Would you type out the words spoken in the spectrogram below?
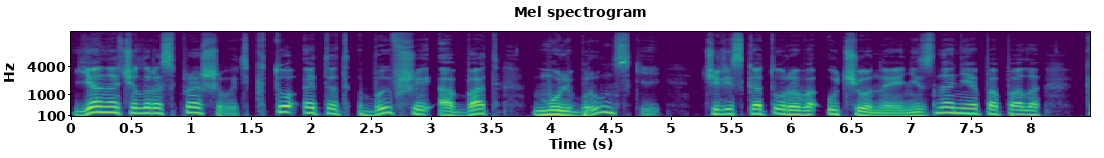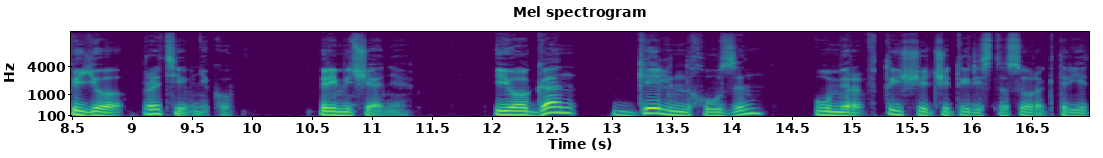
я начал расспрашивать, кто этот бывший аббат Мульбрунский, через которого ученое незнание попало к ее противнику. Примечание. Иоганн Гельнхузен умер в 1443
